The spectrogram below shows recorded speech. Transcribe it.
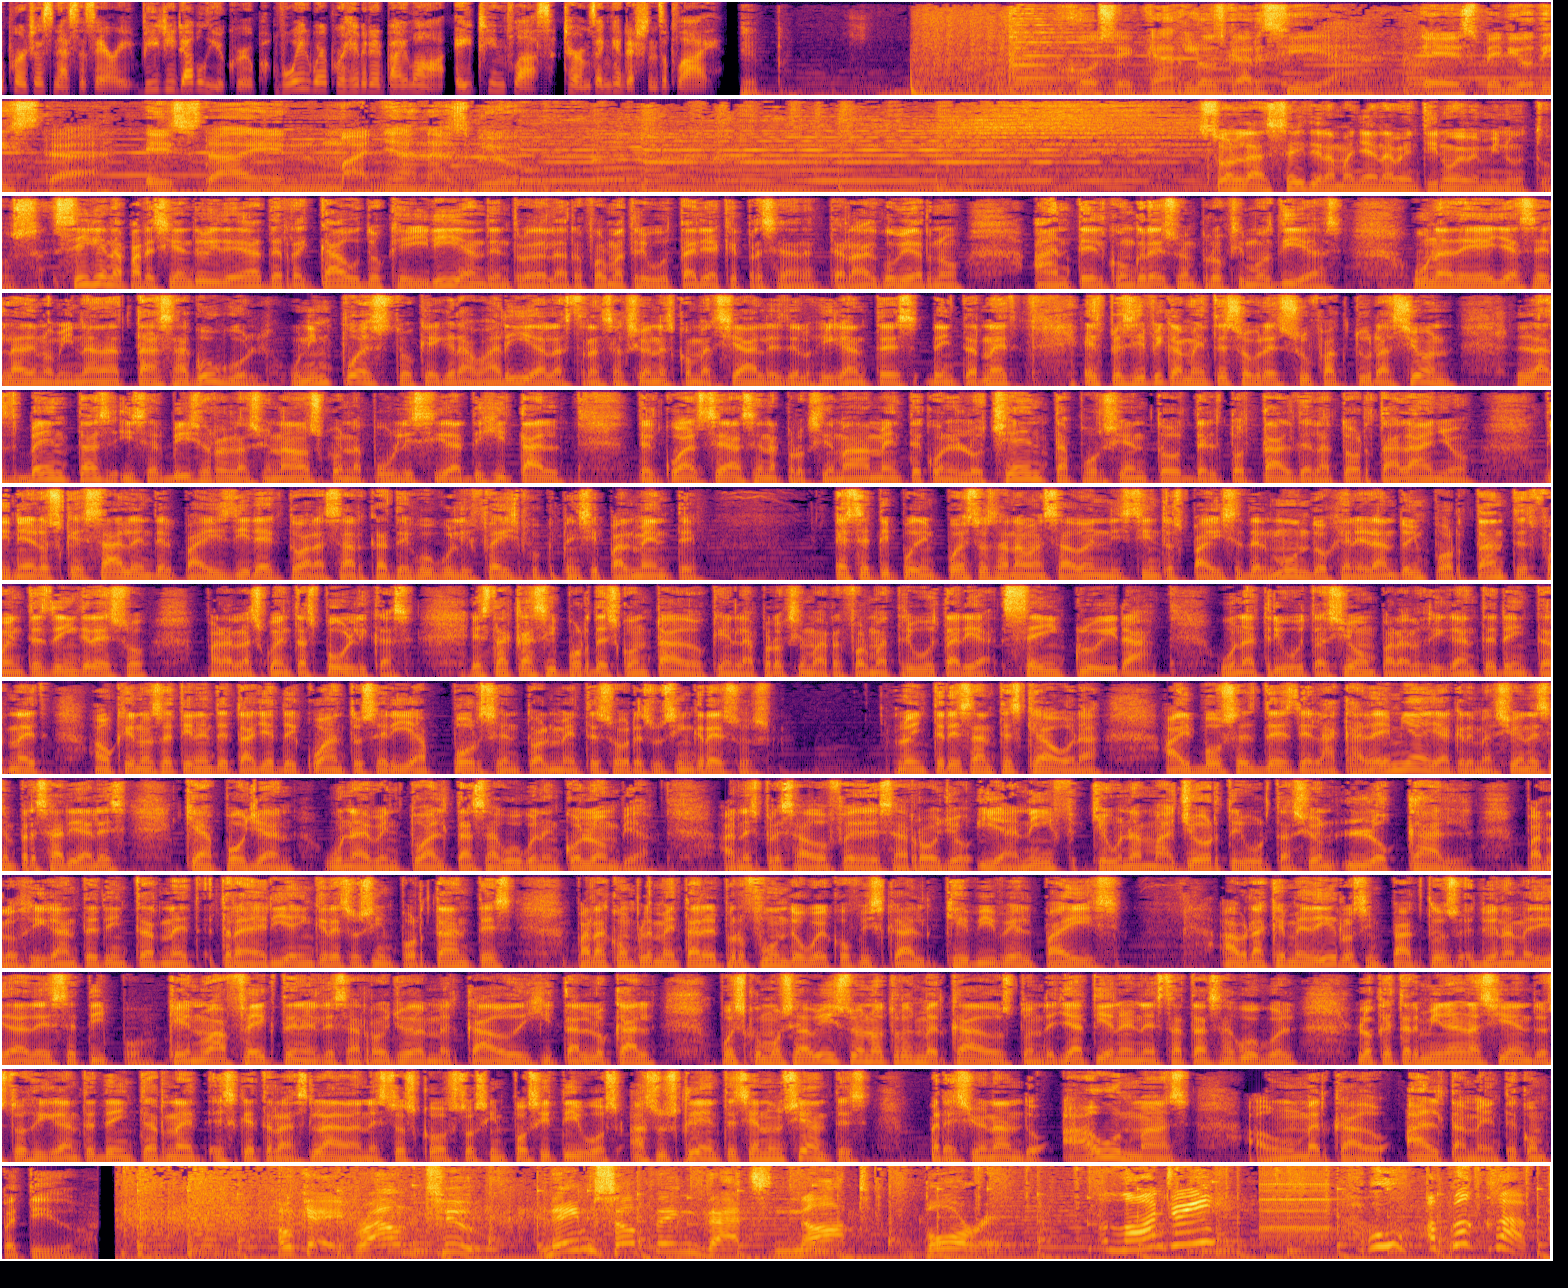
No purchase necessary. VGW Group. Void where prohibited by law. 18 plus. Terms and conditions apply. José Carlos García es periodista. Está en Mañanas Blue. Son las 6 de la mañana, 29 minutos. Siguen apareciendo ideas de recaudo que irían dentro de la reforma tributaria que presentará el gobierno ante el Congreso en próximos días. Una de ellas es la denominada tasa Google, un impuesto que grabaría las transacciones comerciales de los gigantes de Internet, específicamente sobre su facturación, las ventas y servicios relacionados con la publicidad digital, del cual se hacen aproximadamente con el 80% del total de la torta al año, dineros que salen del país directo a las arcas de Google y Facebook principalmente. Este tipo de impuestos han avanzado en distintos países del mundo, generando importantes fuentes de ingreso para las cuentas públicas. Está casi por descontado que en la próxima reforma tributaria se incluirá una tributación para los gigantes de Internet, aunque no se tienen detalles de cuánto sería porcentualmente sobre sus ingresos. Lo interesante es que ahora hay voces desde la academia y agremiaciones empresariales que apoyan una eventual tasa Google en Colombia. Han expresado Fede Desarrollo y ANIF que una mayor tributación local para los gigantes de Internet traería ingresos importantes para complementar el profundo hueco fiscal que vive el país. Habrá que medir los impactos de una medida de este tipo, que no afecten el desarrollo del mercado digital local, pues como se ha visto en otros mercados donde ya tienen esta tasa Google, lo que terminan haciendo estos gigantes de Internet es que trasladan estos costos impositivos a sus clientes y anunciantes, presionando aún más a un mercado altamente competido. Okay, round two. Name something that's not boring. A laundry? Ooh, a book club.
